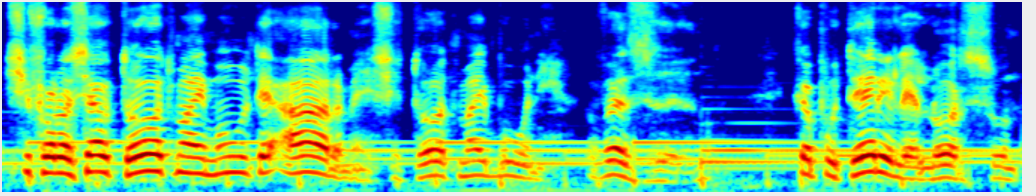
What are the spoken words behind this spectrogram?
Și foloseau tot mai multe arme și tot mai bune, văzând că puterile lor sunt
